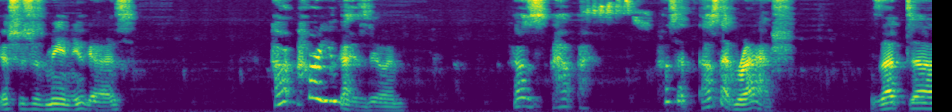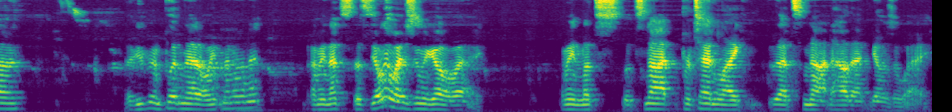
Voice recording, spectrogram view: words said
guess it's just me and you guys. How how are you guys doing? How's how how's that how's that rash? Is that uh have you been putting that ointment on it? I mean that's that's the only way it's gonna go away. I mean let's let's not pretend like that's not how that goes away.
